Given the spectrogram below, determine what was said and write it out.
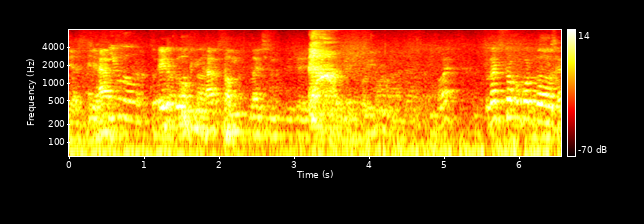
yes. And You have, you will- so eight o'clock you have some lunch. in- so let's talk about the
